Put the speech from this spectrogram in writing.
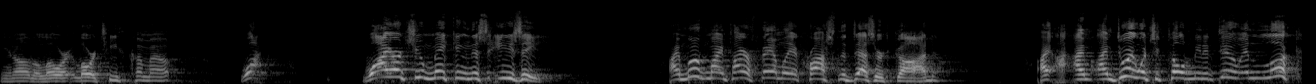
You know, the lower, lower teeth come out. What? Why aren't you making this easy? I moved my entire family across the desert, God. I, am doing what you told me to do, and look,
